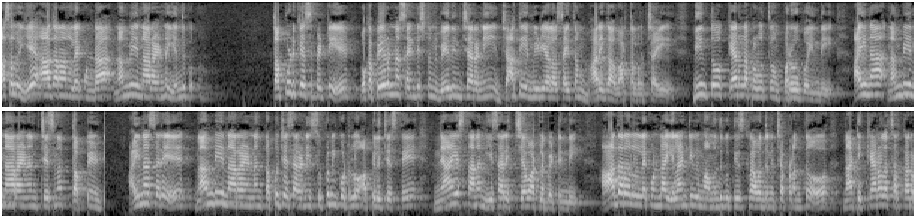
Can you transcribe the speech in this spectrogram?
అసలు ఏ ఆధారం లేకుండా నంబి నారాయణను ఎందుకు తప్పుడు కేసు పెట్టి ఒక పేరున్న సైంటిస్టును వేధించారని జాతీయ మీడియాలో సైతం భారీగా వార్తలు వచ్చాయి. దీంతో కేరళ ప్రభుత్వం పరువు పోయింది. అయినా నంబి నారాయణన్ చేసిన తప్పేంటి? అయినా సరే నంబి నారాయణన్ తప్పు చేశారని సుప్రీంకోర్టులో అప్పీలు చేస్తే న్యాయస్థానం ఈసారి చేవాట్లు పెట్టింది. ఆధారాలు లేకుండా ఇలాంటివి మా ముందుకు తీసుకురావద్దని చెప్పడంతో నాటి కేరళ సర్కార్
